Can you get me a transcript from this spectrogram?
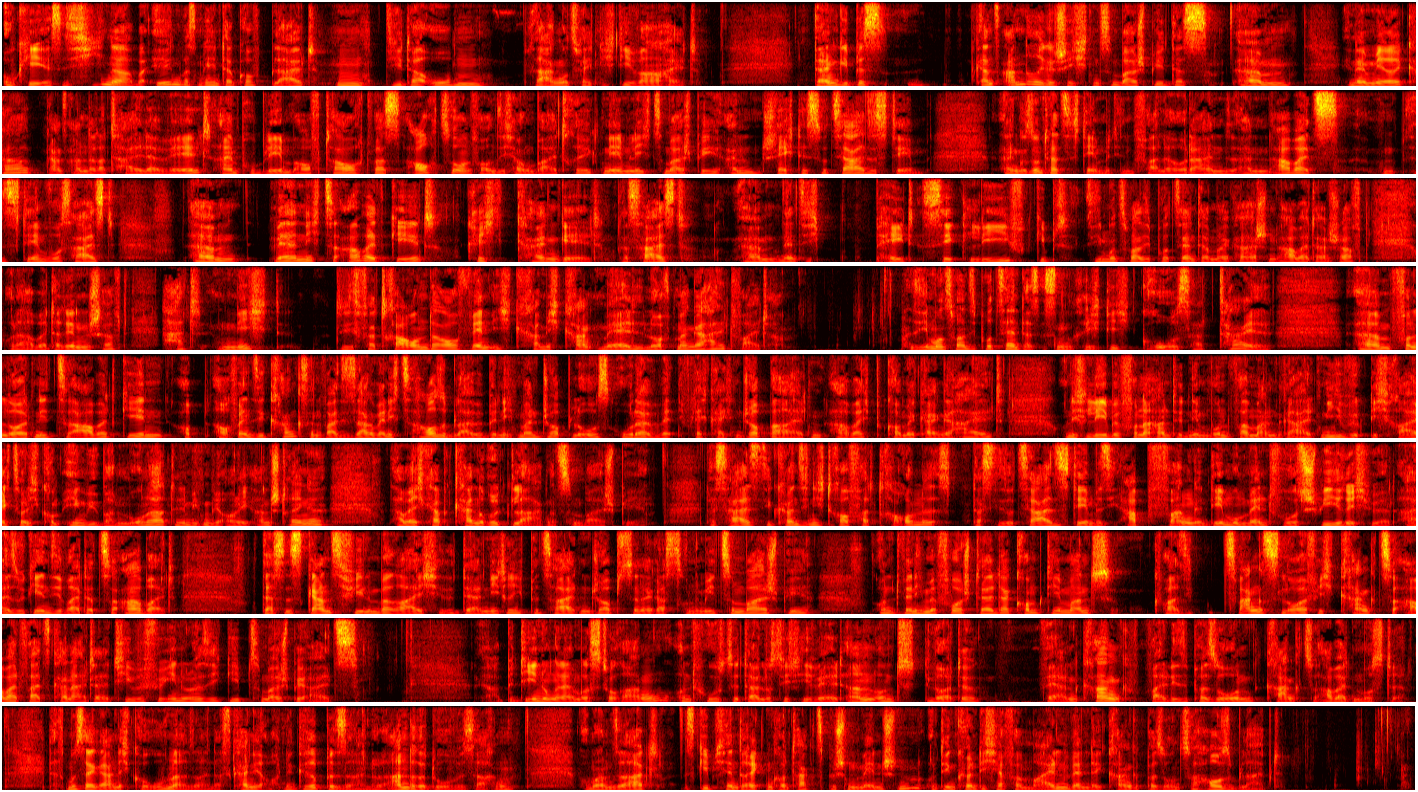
okay, es ist China, aber irgendwas im Hinterkopf bleibt, hm, die da oben sagen uns vielleicht nicht die Wahrheit. Dann gibt es ganz andere Geschichten, zum Beispiel, dass ähm, in Amerika, ganz anderer Teil der Welt, ein Problem auftaucht, was auch zur Verunsicherung beiträgt, nämlich zum Beispiel ein schlechtes Sozialsystem ein Gesundheitssystem in diesem Falle oder ein, ein Arbeitssystem, wo es heißt, ähm, wer nicht zur Arbeit geht, kriegt kein Geld. Das heißt, ähm, nennt sich Paid Sick Leave, gibt 27 Prozent der amerikanischen Arbeiterschaft oder Arbeiterinnenschaft, hat nicht das Vertrauen darauf, wenn ich mich krank melde, läuft mein Gehalt weiter. 27 Prozent, das ist ein richtig großer Teil ähm, von Leuten, die zur Arbeit gehen, ob, auch wenn sie krank sind, weil sie sagen, wenn ich zu Hause bleibe, bin ich meinen Job los oder wenn, vielleicht kann ich einen Job behalten, aber ich bekomme kein Gehalt und ich lebe von der Hand in den Mund, weil mein Gehalt nie wirklich reicht, sondern ich komme irgendwie über einen Monat, in dem ich mich auch nicht anstrenge, aber ich habe keine Rücklagen zum Beispiel. Das heißt, sie können sich nicht darauf vertrauen, dass, dass die Sozialsysteme sie abfangen in dem Moment, wo es schwierig wird. Also gehen sie weiter zur Arbeit. Das ist ganz viel im Bereich der niedrig bezahlten Jobs, in der Gastronomie zum Beispiel. Und wenn ich mir vorstelle, da kommt jemand quasi zwangsläufig krank zur Arbeit, weil es keine Alternative für ihn oder sie gibt, zum Beispiel als ja, Bedienung in einem Restaurant und hustet da lustig die Welt an und die Leute werden krank, weil diese Person krank zu arbeiten musste. Das muss ja gar nicht Corona sein, das kann ja auch eine Grippe sein oder andere doofe Sachen, wo man sagt, es gibt hier einen direkten Kontakt zwischen Menschen und den könnte ich ja vermeiden, wenn die kranke Person zu Hause bleibt.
